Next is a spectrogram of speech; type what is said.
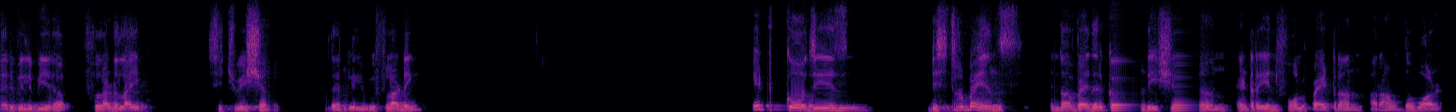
there will be a flood like situation there will be flooding it causes disturbance in the weather condition and rainfall pattern around the world.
